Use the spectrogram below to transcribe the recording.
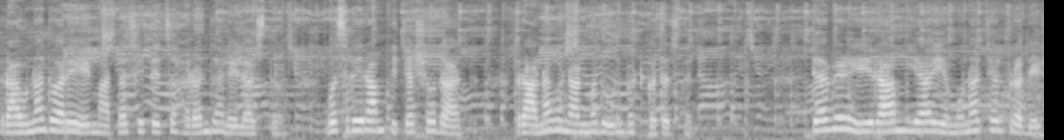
रावणाद्वारे माता सीतेचं हरण झालेलं असतं व श्रीराम तिच्या शोधात रानावनांमधून भटकत असतात. त्यावेळी राम या यमुनाचल प्रदेश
